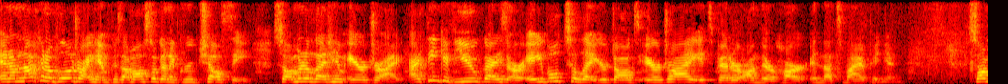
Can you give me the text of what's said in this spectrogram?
and I'm not to blow dry him because I'm also to group Chelsea. So I'm to let him air dry. I think if you guys are able to let your dogs air dry, it's better on their heart, and that's my opinion. So I'm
